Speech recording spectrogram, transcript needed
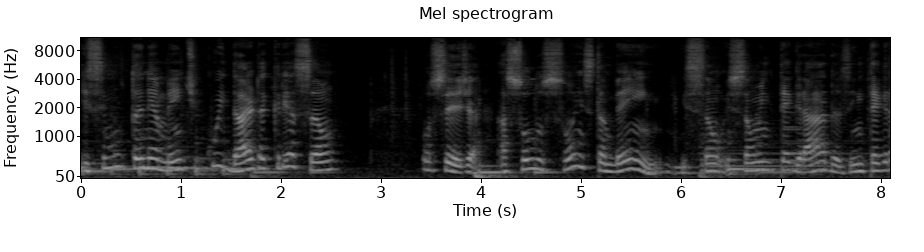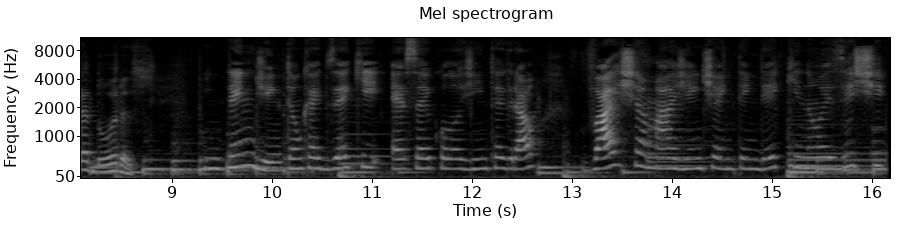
e, simultaneamente, cuidar da criação. Ou seja, as soluções também são, são integradas, integradoras. Entendi. Então quer dizer que essa ecologia integral vai chamar a gente a entender que não existe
